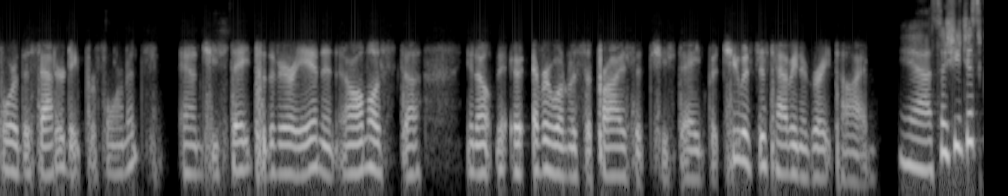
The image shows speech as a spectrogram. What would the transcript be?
for the Saturday performance, and she stayed to the very end. And almost, uh, you know, e- everyone was surprised that she stayed, but she was just having a great time. Yeah, so she just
